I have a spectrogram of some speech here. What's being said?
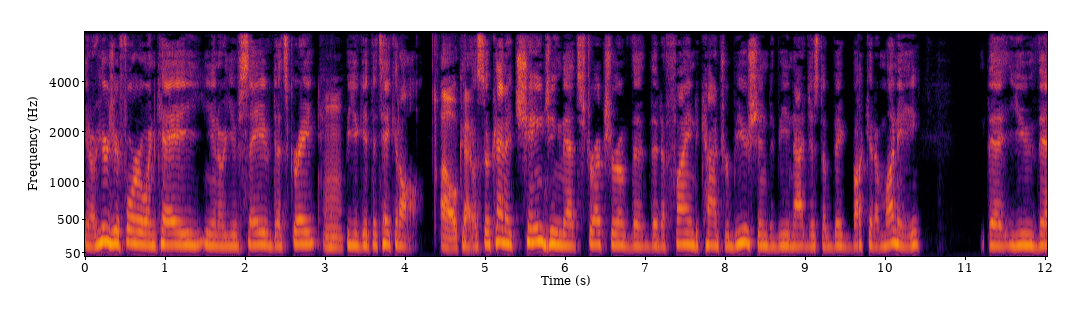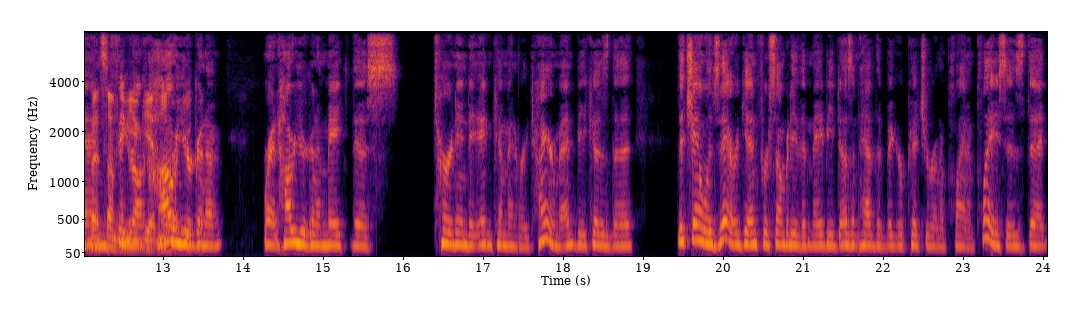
you know, here's your 401k, you know, you've saved, that's great, Mhm. but you get to take it all. Oh, You okay. know, so kind of changing that structure of the the defined contribution to be not just a big bucket of money that you then figure you out how you're equal. gonna right how you're gonna make this turn into income in retirement because the the challenge there again for somebody that maybe doesn't have the bigger picture and a plan in place is that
